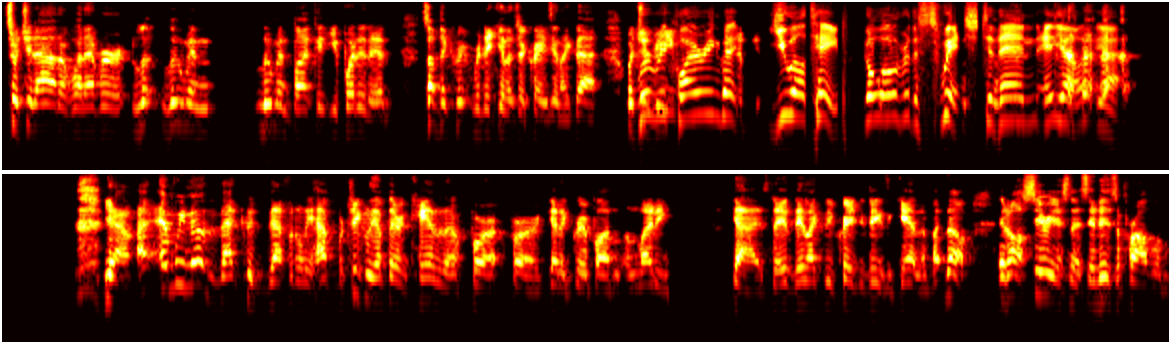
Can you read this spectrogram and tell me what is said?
switch it out of whatever lumen lumen bucket you put it in something cr- ridiculous or crazy like that which we're be, requiring that ul tape go over the switch to then eh, you know yeah yeah I, and we know that that could definitely happen particularly up there in canada for for get a grip on, on lighting guys. They they like to do crazy things in Canada, but no. In all seriousness, it is a problem.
